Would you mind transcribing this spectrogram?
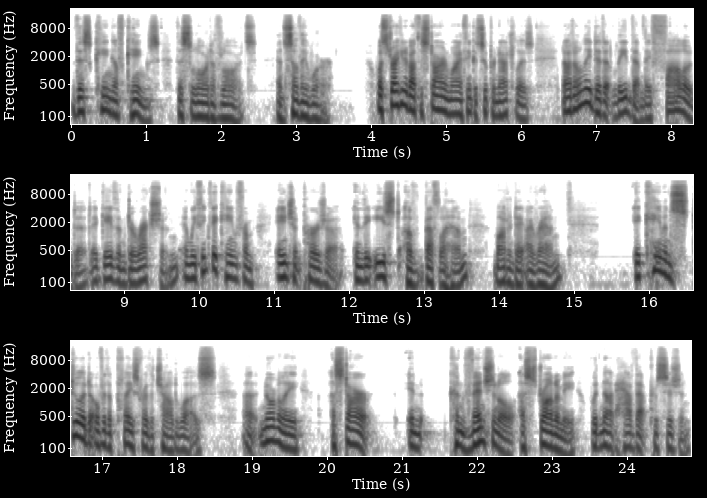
this King of Kings, this Lord of Lords. And so they were. What's striking about the star and why I think it's supernatural is not only did it lead them, they followed it, it gave them direction. And we think they came from ancient Persia in the east of Bethlehem, modern day Iran it came and stood over the place where the child was. Uh, normally, a star in conventional astronomy would not have that precision,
